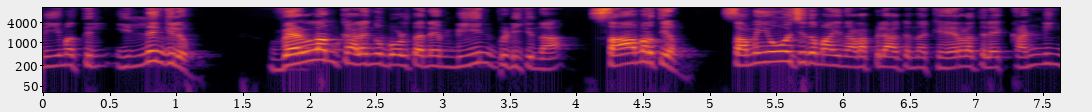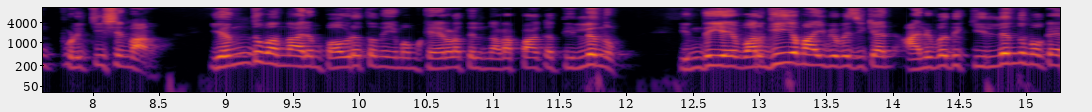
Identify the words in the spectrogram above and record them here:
നിയമത്തിൽ ഇല്ലെങ്കിലും വെള്ളം കലങ്ങുമ്പോൾ തന്നെ മീൻ പിടിക്കുന്ന സാമർഥ്യം സമയോചിതമായി നടപ്പിലാക്കുന്ന കേരളത്തിലെ കണ്ണിങ് പൊളിറ്റീഷ്യന്മാർ എന്തു വന്നാലും പൗരത്വ നിയമം കേരളത്തിൽ നടപ്പാക്കത്തില്ലെന്നും ഇന്ത്യയെ വർഗീയമായി വിഭജിക്കാൻ അനുവദിക്കില്ലെന്നുമൊക്കെ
